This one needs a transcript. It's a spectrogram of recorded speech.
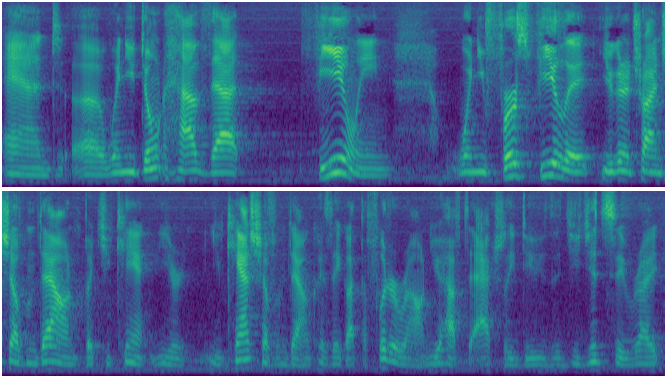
And uh, when you don't have that feeling, when you first feel it, you're going to try and shove them down, but you can't. You're you can't shove them down because they got the foot around. You have to actually do the jujitsu, right?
